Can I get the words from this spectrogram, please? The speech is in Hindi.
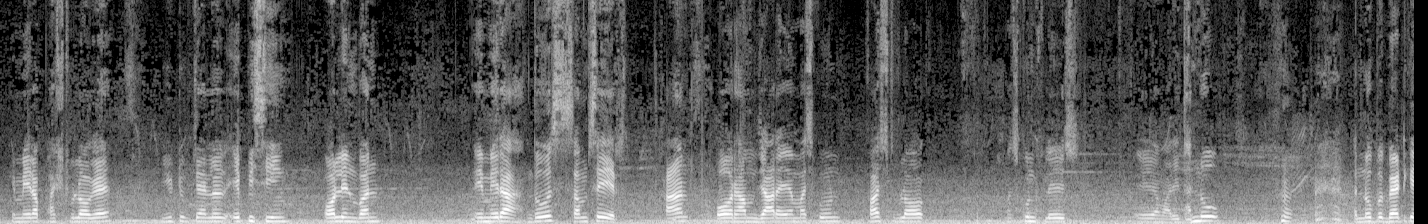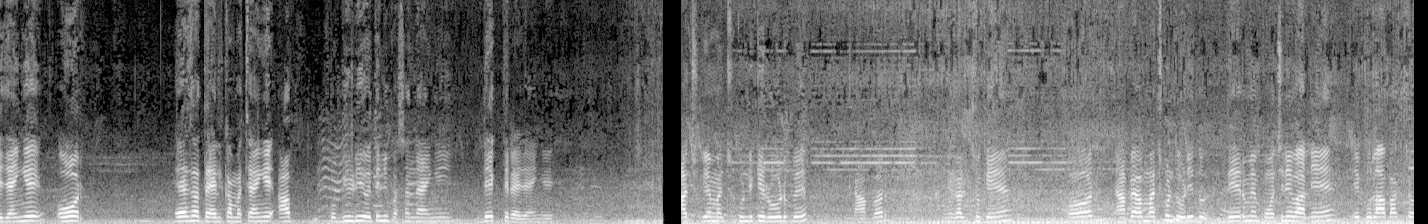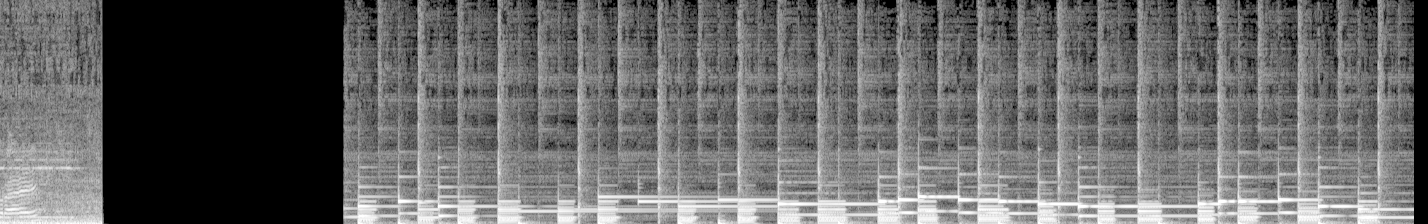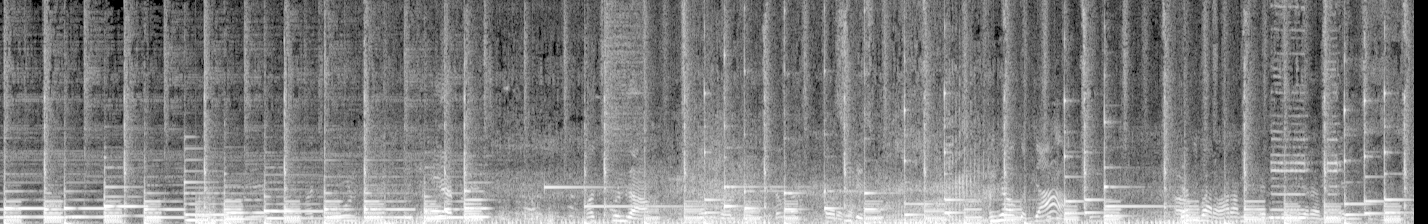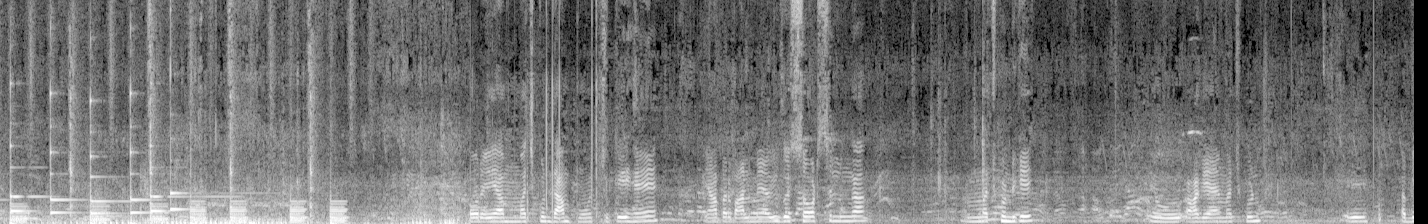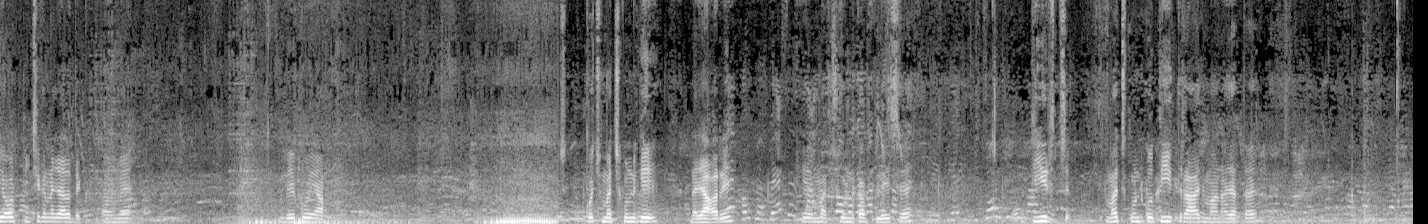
ये मेरा फ़र्स्ट ब्लॉग है। YouTube channel A P Singh all in one ये मेरा दोस्त शमशेर खान और हम जा रहे हैं Machkund first blog Machkund place ये हमारी धन्नो। धन्नो पे बैठ के जाएँगे और ऐसा तहलका मचाएँगे। आपको वीडियो इतनी पसंद आएँगी, देखते रह जाएँगे। आ चुके हैं मंचकुंड के रोड पे। यहाँ पर निकल चुके हैं और यहाँ पे अब मचकुंड थोड़ी देर में पहुँचने वाले हैं। एक गुलाब बाग चौराहा है। और ये हम मचकुंड धाम पहुँच चुके हैं। यहाँ पर बाल में अभी कुछ शॉर्ट्स लूँगा। मचकुंड के। वो आ गया है मचकुंड। अभी और पीछे का नज़ारा दिखाता हूँ मैं। देखो यहाँ। कुछ मचकुंड के नज़ारे। ये मचकुंड का प्लेस है। तीर्थ, मचकुंड को तीर्थ राज माना जाता है।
